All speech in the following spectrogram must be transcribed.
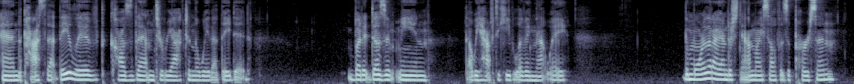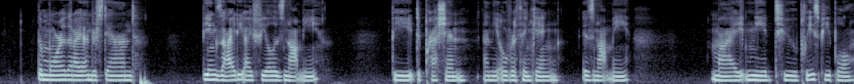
And the past that they lived caused them to react in the way that they did. But it doesn't mean that we have to keep living that way the more that I understand myself as a person, the more that I understand the anxiety I feel is not me. The depression and the overthinking is not me. My need to please people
